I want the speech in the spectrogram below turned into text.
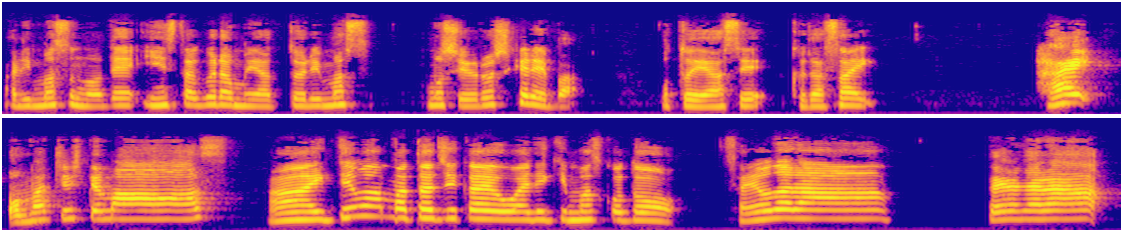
ありますので、インスタグラムやっております。もしよろしければ、お問い合わせください。はい、お待ちしてます。はい。では、また次回お会いできますこと。さようなら。さよなら。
